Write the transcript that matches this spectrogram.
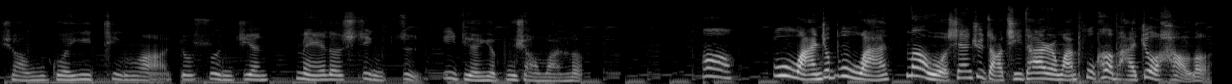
小乌龟一听啊，就瞬间没了兴致，一点也不想玩了。哼，不玩就不玩，那我先去找其他人玩扑克牌就好了。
